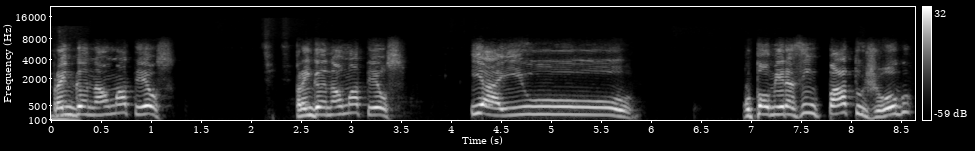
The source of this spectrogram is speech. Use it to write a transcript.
para enganar o Matheus. Para enganar o Matheus. E aí o, o Palmeiras empata o jogo.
